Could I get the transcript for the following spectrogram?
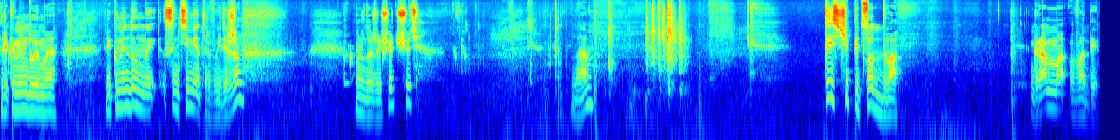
Рекомендуемое, рекомендуемый сантиметр выдержан. Может даже еще чуть-чуть. Да. 1502 грамма воды.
